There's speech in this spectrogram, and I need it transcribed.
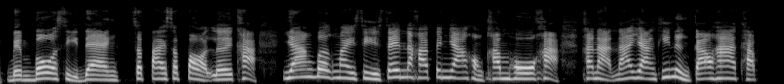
กเบมโบสีแดง สไตล์สปอร์ตเลยค่ะ ยางเบิกใหม่4เส้นนะคะ เป็นยางของคัมโฮค่ะ ขนาดหน้ายางที่ 195ทับ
